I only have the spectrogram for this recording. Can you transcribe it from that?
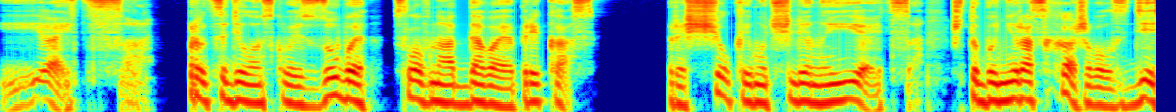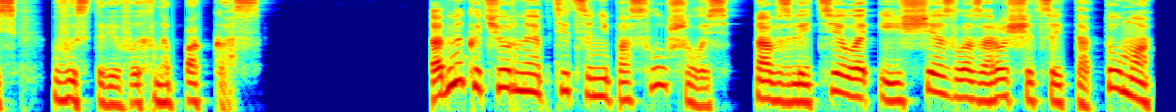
«Яйца», — процедил он сквозь зубы, словно отдавая приказ. Расщелкай ему члены яйца, чтобы не расхаживал здесь, выставив их на показ. Однако черная птица не послушалась, а взлетела и исчезла за рощицей Татума,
